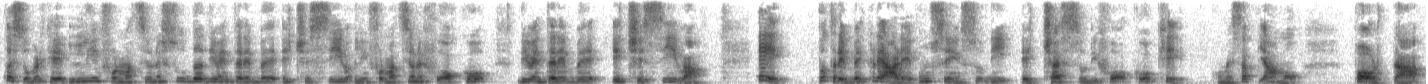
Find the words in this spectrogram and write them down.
Questo perché l'informazione sud diventerebbe eccessiva, l'informazione fuoco diventerebbe eccessiva e potrebbe creare un senso di eccesso di fuoco che come sappiamo, porta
